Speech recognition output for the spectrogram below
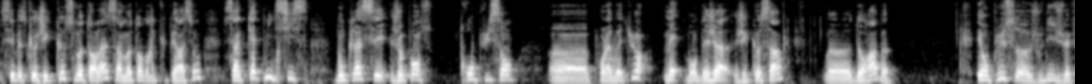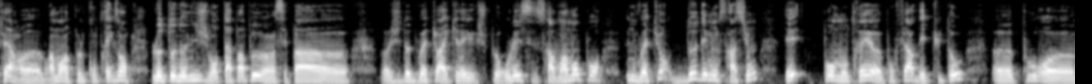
c'est parce que j'ai que ce moteur-là. C'est un moteur de récupération. C'est un 4006. Donc là, c'est, je pense, trop puissant pour la voiture mais bon, déjà, j'ai que ça euh, de RAB. Et en plus, euh, je vous dis, je vais faire euh, vraiment un peu le contre-exemple. L'autonomie, je m'en tape un peu. Hein, c'est pas, j'ai d'autres voitures avec lesquelles je peux rouler. Ce sera vraiment pour une voiture de démonstration et pour montrer, pour faire des tutos pour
